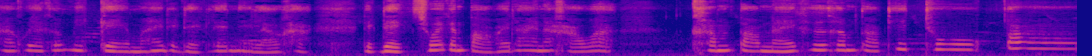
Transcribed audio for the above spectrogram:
คะคุณยายก็มีเกมมาให้เด็กๆเล่นอีกแล้วค่ะ เด็กๆช่วยกันตอบให้ได้นะคะว่าคำตอบไหนคือคำตอบที่ถูกต้อง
